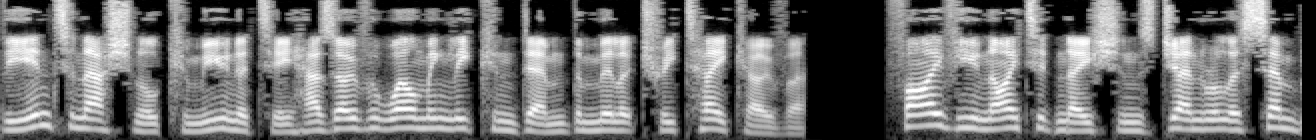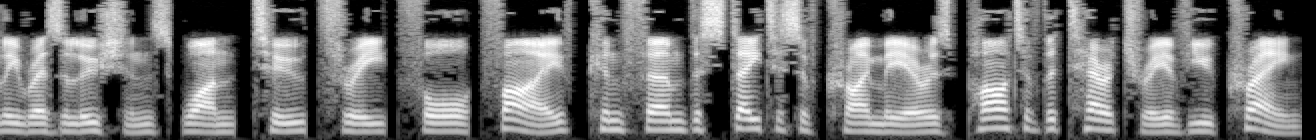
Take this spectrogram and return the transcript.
The international community has overwhelmingly condemned the military takeover. Five United Nations General Assembly resolutions 1, 2, 3, 4, 5 confirmed the status of Crimea as part of the territory of Ukraine,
